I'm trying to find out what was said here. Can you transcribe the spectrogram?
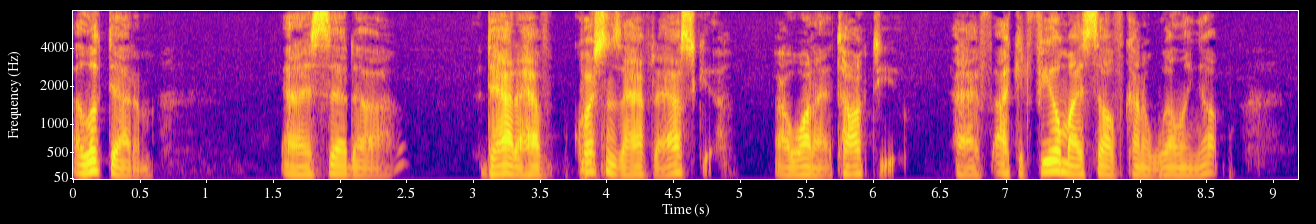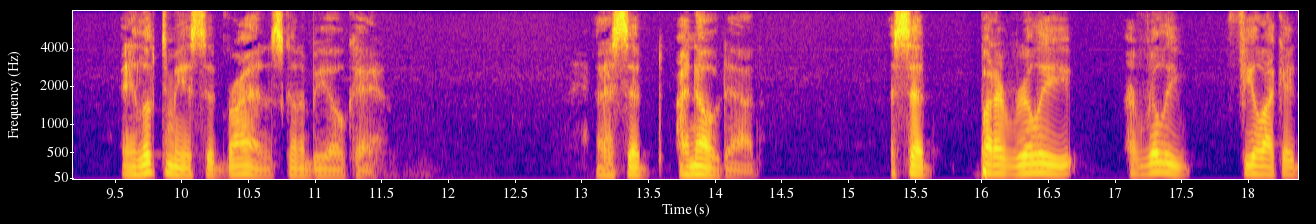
I looked at him, and I said, uh, "Dad, I have questions I have to ask you. I want to talk to you." I, I could feel myself kind of welling up, and he looked at me and said, "Brian, it's going to be okay." And I said, I know, Dad. I said, but I really, I really feel like I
